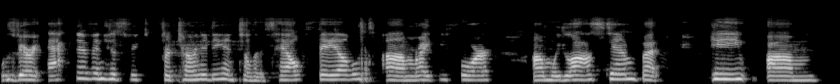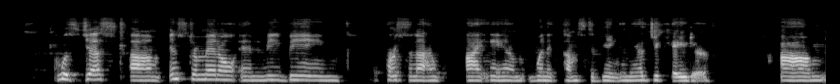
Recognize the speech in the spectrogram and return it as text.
was very active in his fraternity until his health failed um, right before um, we lost him. But he um, was just um, instrumental in me being the person I, I am when it comes to being an educator. Um,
